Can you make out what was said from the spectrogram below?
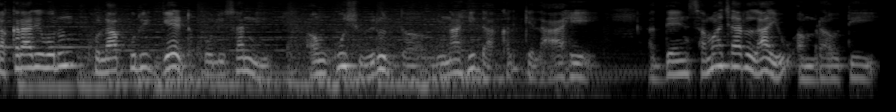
तक्रारीवरून खोलापुरी गेट पोलिसांनी अंकुश विरुद्ध गुन्हाही दाखल केला आहे. अध्ययन समाचार लाईव्ह अमरावती.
